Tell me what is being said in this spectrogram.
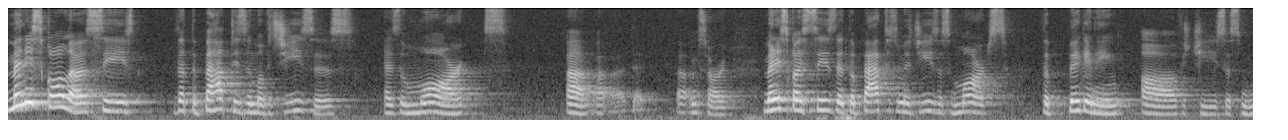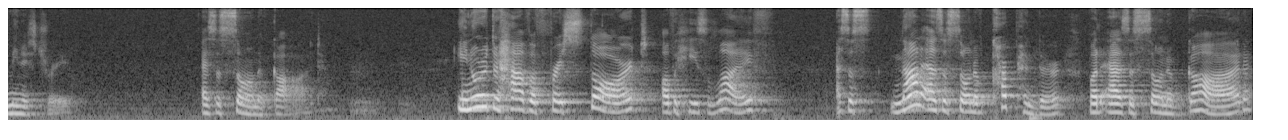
Many scholars see that the baptism of Jesus as marks, uh, uh, uh, I'm sorry, many scholars see that the baptism of Jesus marks the beginning of Jesus' ministry as a son of God. In order to have a fresh start of his life, as a, not as a son of carpenter, but as a son of God,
